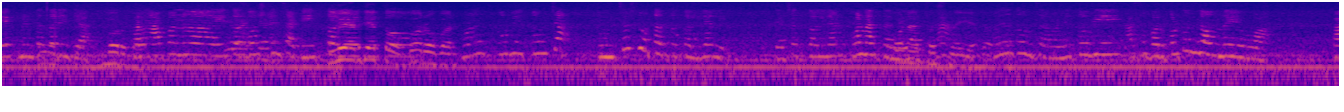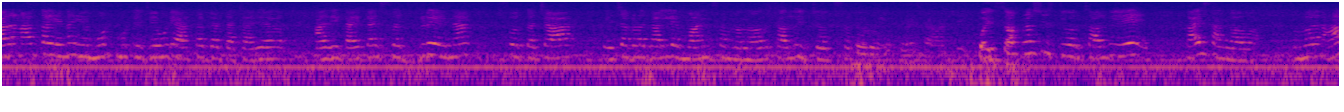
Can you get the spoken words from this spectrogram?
एक मिनिट तरी द्या. कारण आपण इतर गोष्टींसाठी इतका वेळ देतो बरोबर. म्हणून तुम्ही तुमच्या तुमचं स्वतःचं कल्याण आहे. त्याच्यात कल्याण कोणाचं नाही. कोणाचंच. नाहीये. म्हणजे तुमचं म्हणजे तुम्ही असं भरकटून जाऊ नये बुवा. कारण आता आहे ना हे मोठमोठे जेवढे आता गटाचार्य आणि काय काय सगळे ना स्वतःच्या याच्याकडे चालले मान सन्मानावर चालू आहे जग सगळं. पैसा. प्रशिस्तीवर चालू आहे. काय सांगावा? मग हा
